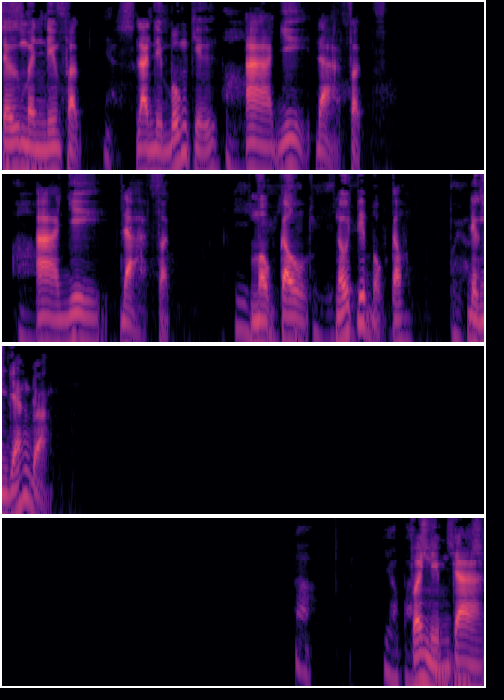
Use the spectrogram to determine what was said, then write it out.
tự mình niệm phật là niệm bốn chữ a di đà phật. A di đà phật. Một câu, nối tiếp một câu. Đừng gián đoạn. Phải niệm ra,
